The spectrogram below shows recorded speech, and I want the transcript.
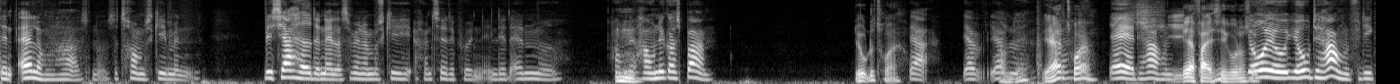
den alder, hun har og sådan noget. Så tror jeg måske, men... Hvis jeg havde den alder, så ville jeg måske håndtere det på en, en lidt anden måde. Har hun, Mm. har hun ikke også børn? jo, det tror jeg. Ja. Jeg, jeg vil- det? Ja, det tror jeg. Ja, ja, det har hun. Det er faktisk ikke undersøgt. Jo, jo, jo, det har hun, fordi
